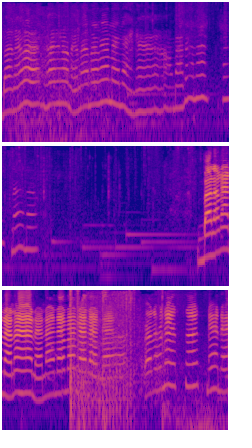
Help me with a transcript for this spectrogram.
Ba na na na na na na na na. Ba na na na na. Ba na na na na na na na na na. Ba na na na na.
